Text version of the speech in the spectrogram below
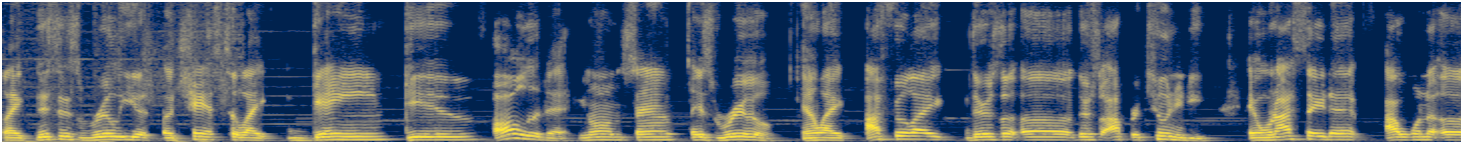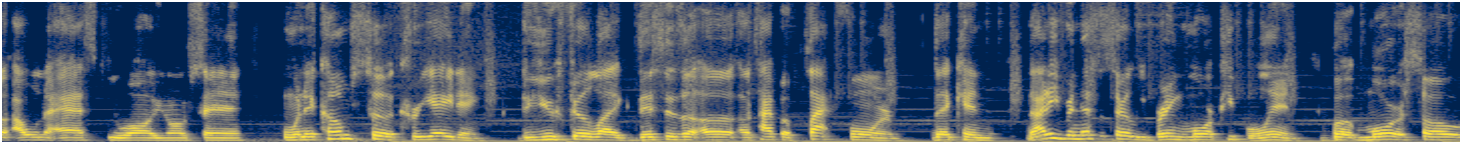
like this is really a, a chance to like gain give all of that you know what i'm saying it's real and like i feel like there's a uh there's an opportunity and when i say that i want to uh i want to ask you all you know what i'm saying when it comes to creating do you feel like this is a, a, a type of platform that can not even necessarily bring more people in, but more so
